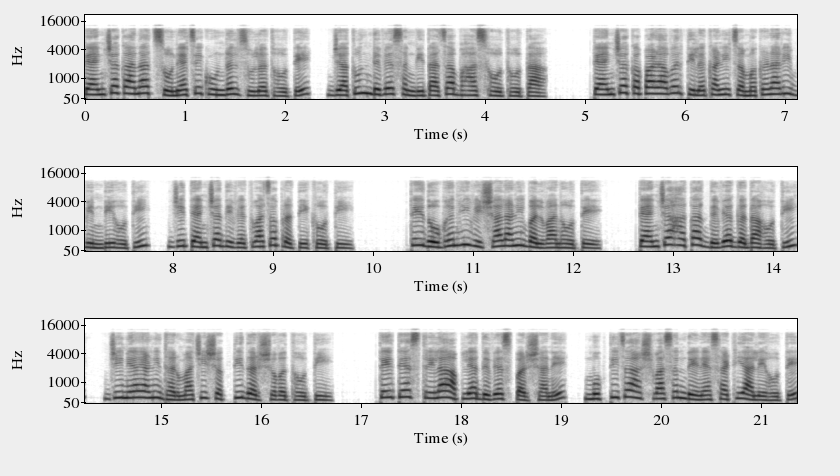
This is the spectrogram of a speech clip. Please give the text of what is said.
त्यांच्या कानात सोन्याचे कुंडल झुलत होते ज्यातून दिव्य संगीताचा भास होत होता. त्यांच्या कपाळावर तिलक आणि चमकणारी बिंदी होती जी त्यांच्या दिव्यत्वाचं प्रतीक होती. ते दोघंही विशाल आणि बलवान होते. त्यांच्या हातात दिव्य गदा होती जी न्याय आणि धर्माची शक्ती दर्शवत होती. ते त्या स्त्रीला आपल्या दिव्य स्पर्शाने मुक्तीचं आश्वासन देण्यासाठी आले होते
